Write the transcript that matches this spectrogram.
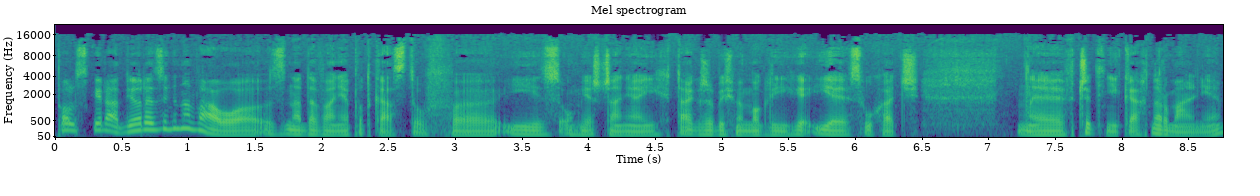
Polskie Radio rezygnowało z nadawania podcastów e, i z umieszczania ich tak, żebyśmy mogli je, słuchać e, w czytnikach normalnie,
